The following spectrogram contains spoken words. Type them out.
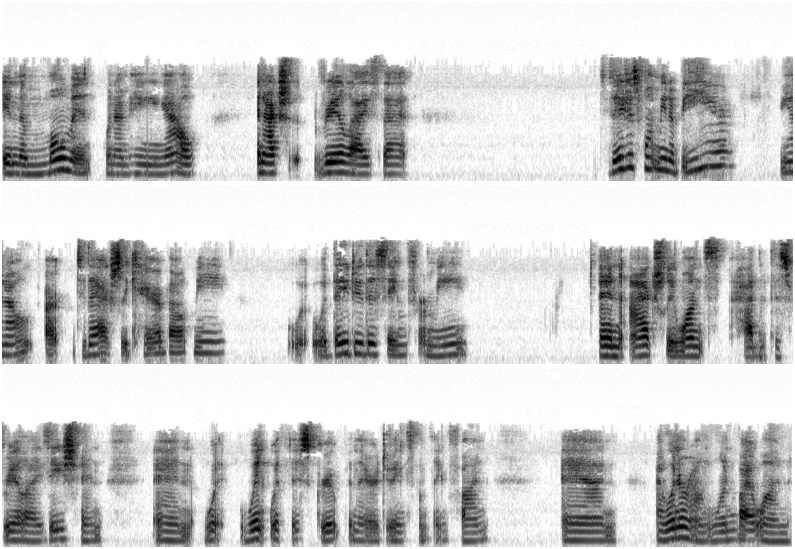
in the moment when I'm hanging out, and actually realize that do they just want me to be here? You know, or do they actually care about me? W- would they do the same for me? And I actually once had this realization and went, went with this group and they were doing something fun. And I went around one by one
